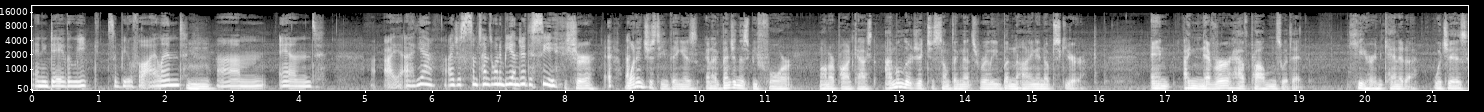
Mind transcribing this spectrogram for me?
any day of the week. It's a beautiful island, Mm-hmm. um, and I, I yeah, I just sometimes want to be under the sea. Sure. One interesting thing is, and I've mentioned this before on our podcast, I'm allergic to something that's really benign and obscure. And I never have problems with it here in Canada, which is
